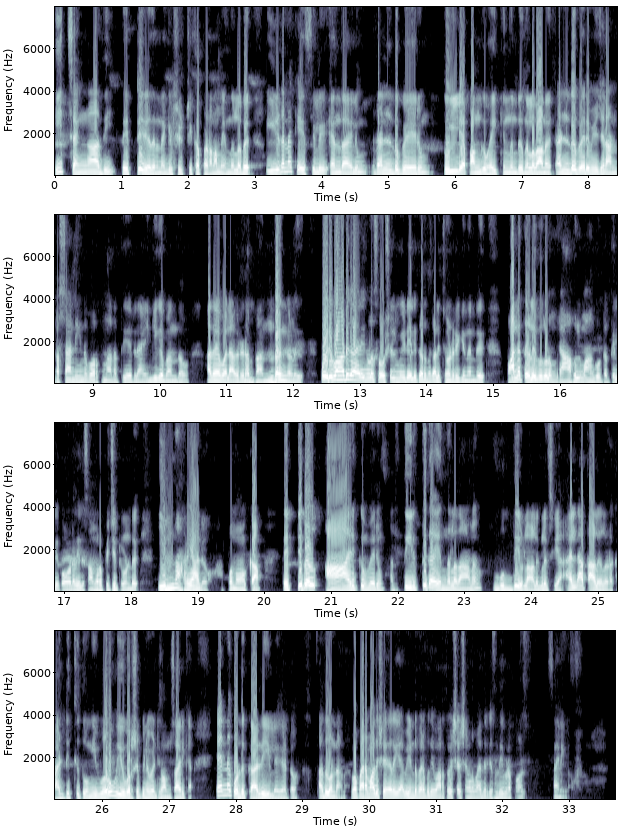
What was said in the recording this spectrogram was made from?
ഈ ചങ്ങാതി തെറ്റ് ചെയ്തിട്ടുണ്ടെങ്കിൽ ശിക്ഷിക്കപ്പെടണം എന്നുള്ളത്. ഈടന കേസിൽ എന്തായാലും രണ്ടുപേരും തുല്യ പങ്ക് വഹിക്കുന്നുണ്ട് എന്നുള്ളതാണ്. രണ്ടുപേരും മ്യൂച്വൽ അണ്ടർസ്റ്റാൻഡിങ്ങിന് പുറത്ത് നടത്തിയ ലൈംഗിക ബന്ധം അതേപോലെ അവരുടെ ബന്ധങ്ങൾ ഒരുപാട് കാര്യങ്ങൾ സോഷ്യൽ മീഡിയയിൽ കിടന്ന് കളിച്ചുകൊണ്ടിരിക്കുന്നുണ്ട്. പല തെളിവുകളും രാഹുൽ മാങ്കൂട്ടത്തിൽ കോടതിയിൽ സമർപ്പിച്ചിട്ടുണ്ട്. ഇന്നറിയാലോ അപ്പൊ നോക്കാം. തെറ്റുകൾ ആർക്കും വരും അത് തിരുത്തുക എന്നുള്ളതാണ് ബുദ്ധിയുള്ള ആളുകൾ ചെയ്യുക. അല്ലാത്ത ആളുകളോട് കടിച്ചു തൂങ്ങി വെറും വ്യൂവർഷിപ്പിന് വേണ്ടി സംസാരിക്കാൻ എന്നെ കൊണ്ട് കഴിയില്ല കേട്ടോ. അതുകൊണ്ടാണ്. അപ്പോൾ പരമാവധി ഷെയർ ചെയ്യുക. വീണ്ടും വരെ പുതിയ വാർത്താവിശേഷങ്ങളുമായി. ഇവിടെ പോൾ സൈനിങ്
